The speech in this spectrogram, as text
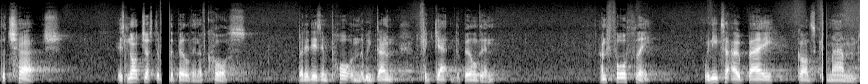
the church is not just about the building, of course, but it is important that we don't forget the building. And fourthly, we need to obey God's command.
